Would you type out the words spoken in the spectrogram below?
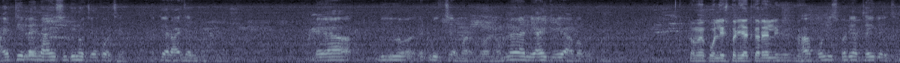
અહીંથી લઈને અહીં સુધીનો ચેકો છે. અત્યારે રાજન ને બીજું એટલું જ છે કહેવાનું અમને ન્યાય જોઈએ આ બાબતમાં. તમે પોલીસ ફરિયાદ કરેલી છે? હા પોલીસ ફરિયાદ થઈ ગઈ છે.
